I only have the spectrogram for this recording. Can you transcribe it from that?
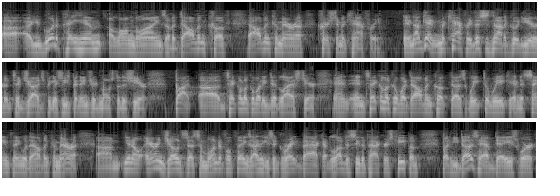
uh, are you going to pay him along the lines of a Dalvin Cook, Alvin Kamara, Christian McCaffrey? And again, McCaffrey, this is not a good year to, to judge because he's been injured most of this year. But uh, take a look at what he did last year, and and take a look at what Dalvin Cook does week to week, and the same thing with Alvin Kamara. Um, you know, Aaron Jones does some wonderful things. I think he's a great back. I'd love to see the Packers keep him, but he does have days where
